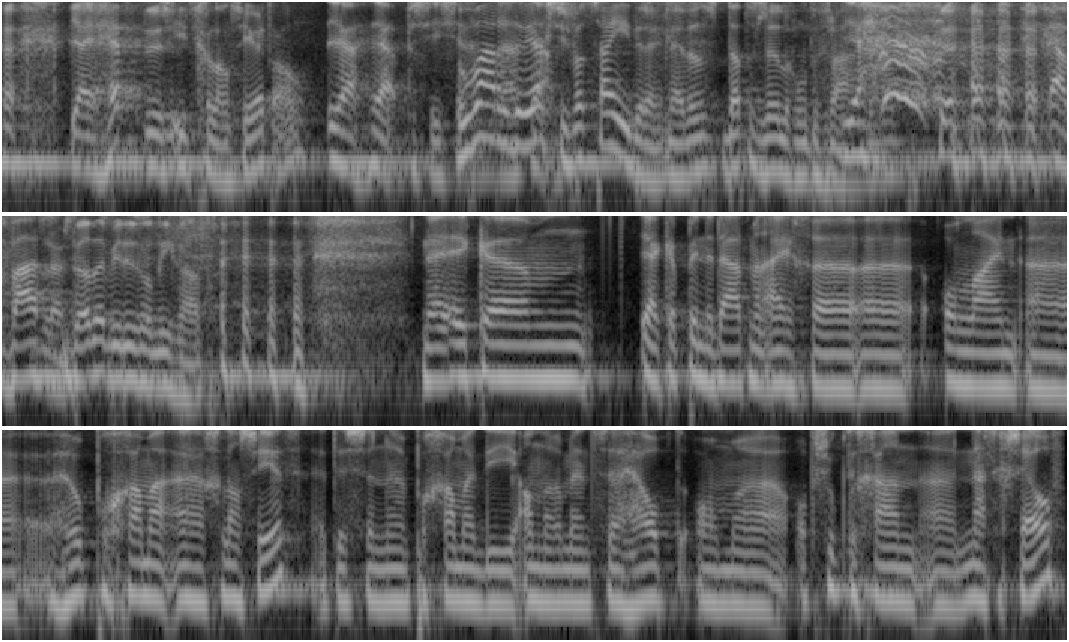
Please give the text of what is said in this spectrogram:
jij hebt dus iets gelanceerd al. Ja, ja precies. ja, Hoe waren de reacties? Wat zei iedereen? Nee, dat is, dat is lullig om te vragen. Ja, ja waardeloos. Dat heb je dus nog niet gehad. Nee, ik, ehm, ja, ik heb inderdaad mijn eigen eh, online eh, hulpprogramma eh, gelanceerd. Het is een programma die andere mensen helpt om op zoek te gaan naar zichzelf.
